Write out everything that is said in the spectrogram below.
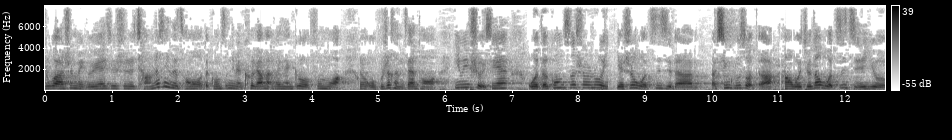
如果要是每个月就是强制性的从我的工资里面扣两百块钱给我父母，我不是很赞同。因为首先我的工资收入也是我自己的辛苦所得啊，我觉得我自己有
